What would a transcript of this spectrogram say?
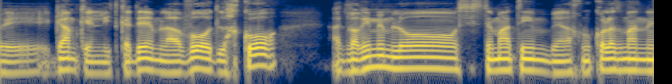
אה, גם כן להתקדם לעבוד לחקור הדברים הם לא סיסטמטיים ואנחנו כל הזמן אה,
